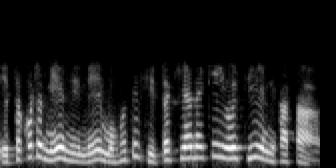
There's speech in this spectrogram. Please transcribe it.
එතකොට මේ මේ මොහොතේ සිත කියන එකේ ඔය තියෙන කතාව.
